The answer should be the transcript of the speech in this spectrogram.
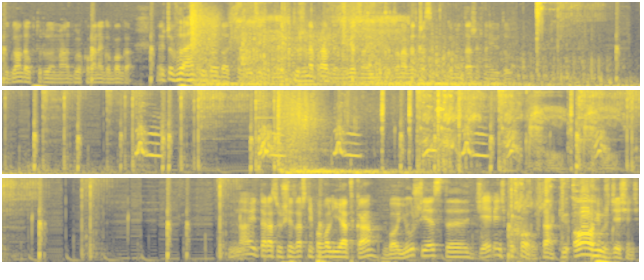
wyglądał, który ma odblokowanego Boga. No jeszcze wolałem tu dodać, powiedzieć, niektórzy naprawdę nie wiedzą i widzę to nawet czasem w komentarzach na YouTube. No i teraz już się zacznie powoli jadka, bo już jest y, 9 potworów, tak, o już 10,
